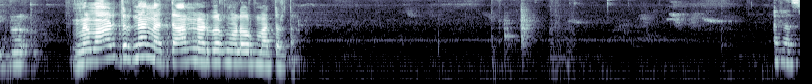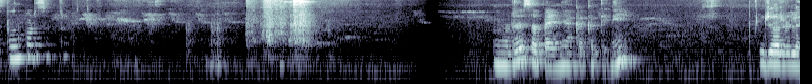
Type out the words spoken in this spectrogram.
ಇಬ್ರು. ನಾ ಮಾಡ್ತಿರ್ತೀನಿ ಮತ್ತೆ ತಾನು ನಡ್ಬಾರ್ಕ್ ನೋಡೋರ್ಗೆ ಮಾತಾಡ್ತಾ. ಅಲ್ಲ ಸ್ಪೂನ್ ನೋಡ್ರಿ ಸ್ವಲ್ಪ ಎಣ್ಣೆ ಹಾಕಕತ್ತೀನಿ. ಜೋರಿಲ್ಲ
